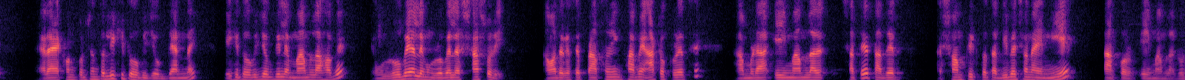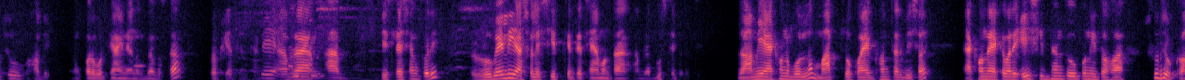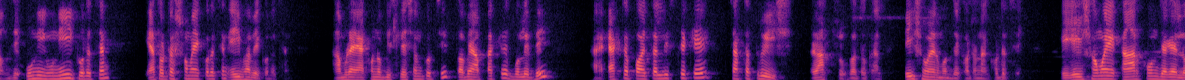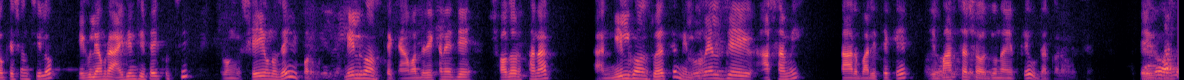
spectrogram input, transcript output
এরা এখন পর্যন্ত লিখিত অভিযোগ দেন নাই। লিখিত অভিযোগ দিলে মামলা হবে এবং রুবেল এবং রুবেলের শাশুড়ি আমাদের কাছে প্রাথমিকভাবে আটক রয়েছে। আমরা এই মামলার সাথে তাদের সম্পৃক্ততা বিবেচনায় নিয়ে তারপর এই মামলা রুজু হবে এবং পরবর্তী আইনানুগ ব্যবস্থা প্রক্রিয়াতে থাকবে। আমরা বিশ্লেষণ করি, রুবেলই আসলে শীত কেটেছে এমনটা আমরা বুঝতে পেরেছি। আমি এখনও বললাম, মাত্র কয়েক ঘণ্টার বিষয়, এখনও একেবারে এই সিদ্ধান্তে উপনীত হওয়া সুযোগ কম যে উনি উনিই করেছেন, এতটা সময় করেছেন, এইভাবে করেছেন। আমরা এখনও বিশ্লেষণ করছি, তবে আপনাকে বলে দিই, একটা পঁয়তাল্লিশ থেকে চারটা ত্রিশ রাত্র গতকাল, এই সময়ের মধ্যে ঘটনা ঘটেছে। এই সময়ে কার কোন জায়গায় লোকেশন ছিল, এগুলি আমরা আইডেন্টিফাই করছি। এবং সেই অনুযায়ী পরবর্তী। নীলগঞ্জ থেকে আমাদের এখানে যে সদর থানার নীলগঞ্জ রয়েছে নীলগঞ্জ যে আসামি তার বাড়ি থেকে এই বাচ্চা সহ জুনায়েদকে উদ্ধার করা হয়েছে।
